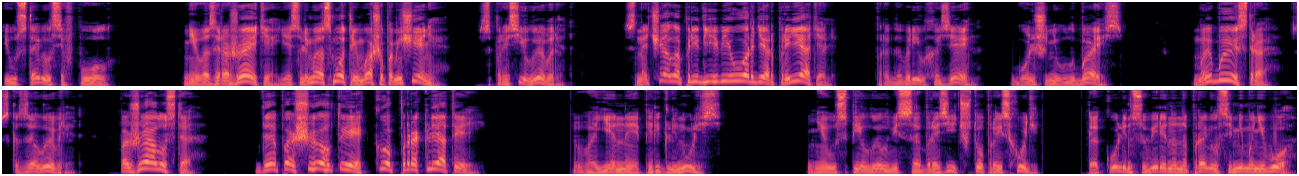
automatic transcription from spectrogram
и уставился в пол. «Не возражаете, если мы осмотрим ваше помещение?» — спросил Эверетт. «Сначала предъяви ордер, приятель!» — проговорил хозяин, больше не улыбаясь. «Мы быстро!» — сказал Эверетт. «Пожалуйста!» «Да пошел ты, коп проклятый!» Военные переглянулись. Не успел Элвис сообразить, что происходит, как Коллинс уверенно направился мимо него,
